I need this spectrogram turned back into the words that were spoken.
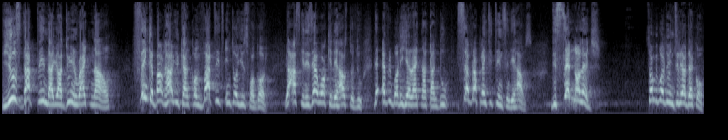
Use that thing that you are doing right now. Think about how you can convert it into use for God. You're asking, is there work in the house to do? That everybody here right now can do several plenty things in the house. The same knowledge. Some people do interior decor.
